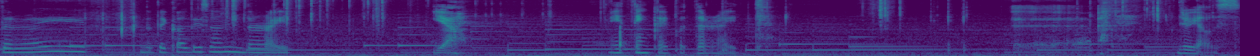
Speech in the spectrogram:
the right what they call this one the right. Yeah. I think I put the right. Uh, reels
